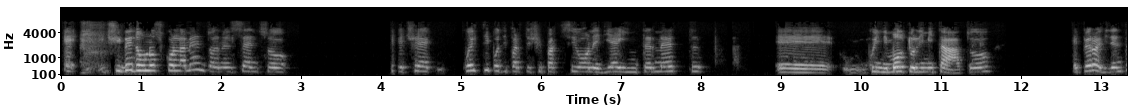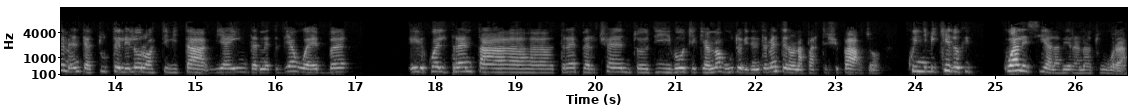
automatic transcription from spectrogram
e ci vedo uno scollamento nel senso che c'è quel tipo di partecipazione via internet eh, quindi molto limitato, e però evidentemente a tutte le loro attività via internet, via web, e quel 33% di voti che hanno avuto evidentemente non ha partecipato. Quindi mi chiedo che, quale sia la vera natura,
